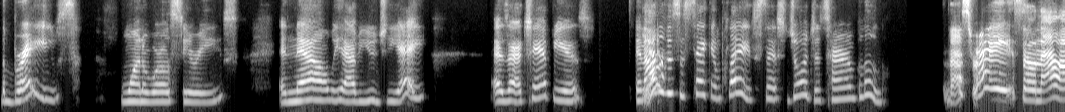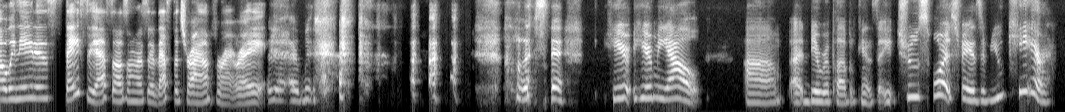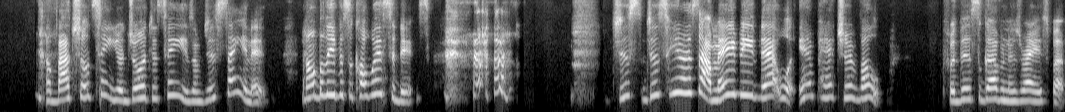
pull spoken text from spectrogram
the Braves won a World Series, and now we have UGA as our champions. And yeah. all of this is taking place since Georgia turned blue. That's right. So now all we need is Stacey. I saw someone said that's the triumphant, right? Yeah, Listen, hear hear me out, um, uh, dear Republicans, uh, true sports fans. If you care about your team, your Georgia teams, I'm just saying it. I don't believe it's a coincidence. just just hear us out. Maybe that will impact your vote for this governor's race. But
